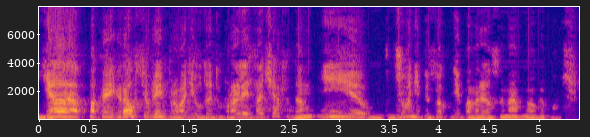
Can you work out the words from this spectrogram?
Я пока играл, все время проводил вот эту параллель с Uncharted, и в Джонни песок мне понравился намного больше.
